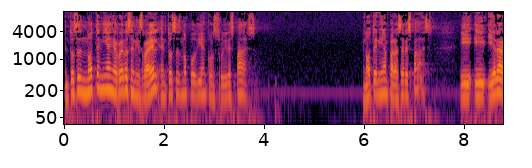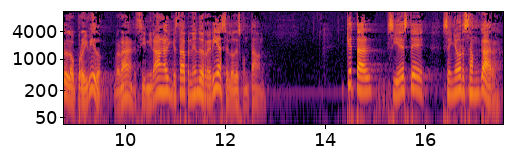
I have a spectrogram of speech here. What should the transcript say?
Entonces no tenían herreros en Israel, entonces no podían construir espadas. No tenían para hacer espadas. Y, era lo prohibido, ¿verdad? Si miraban a alguien que estaba aprendiendo herrería, se lo descontaban. ¿Qué tal si este señor Samgar,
